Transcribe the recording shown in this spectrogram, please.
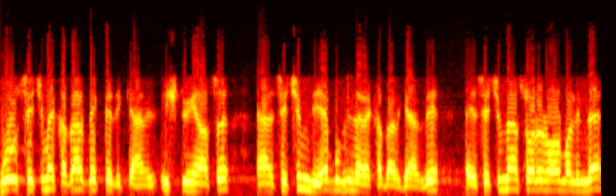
bu seçime kadar bekledik yani iş dünyası yani seçim diye bugünlere kadar geldi. E, seçimden sonra normalinde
